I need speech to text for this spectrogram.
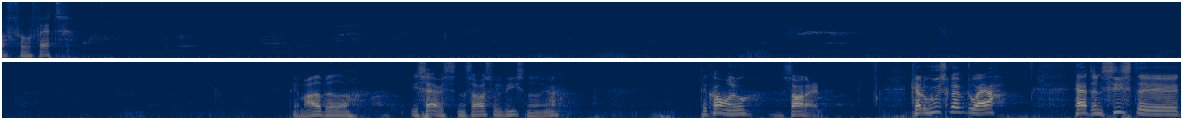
at få fat. Det er meget bedre. Især hvis den så også vil vise noget. Ja. Det kommer nu. Sådan. Kan du huske, hvem du er? Her den sidste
